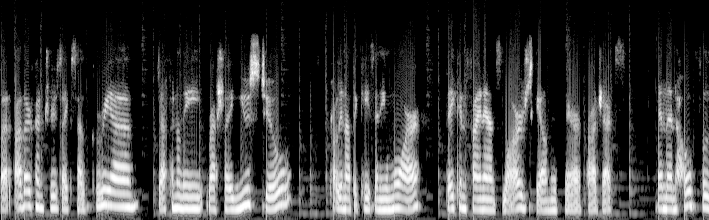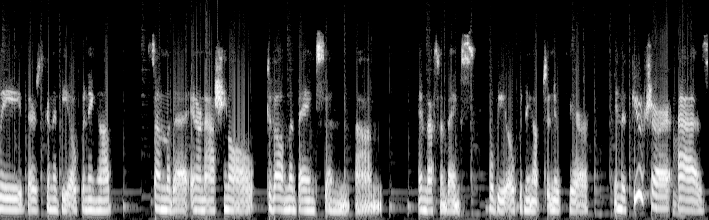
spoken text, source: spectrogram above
but other countries like South Korea, definitely Russia used to, probably not the case anymore, they can finance large scale nuclear projects. And then hopefully there's going to be opening up some of the international development banks and um, investment banks will be opening up to nuclear in the future hmm. as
